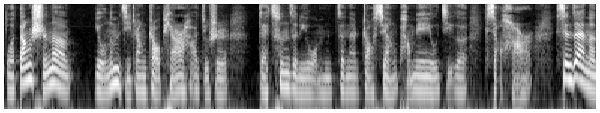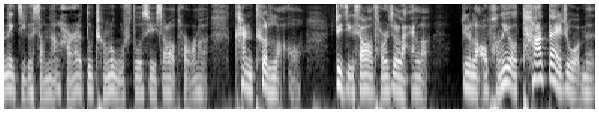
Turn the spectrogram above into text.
我当时呢有那么几张照片哈，就是在村子里我们在那照相，旁边有几个小孩儿。现在呢那几个小男孩儿都成了五十多岁小老头了，看着特老。这几个小老头就来了，这个老朋友他带着我们，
